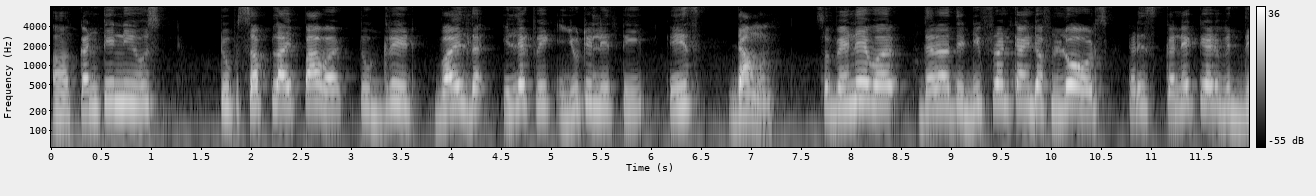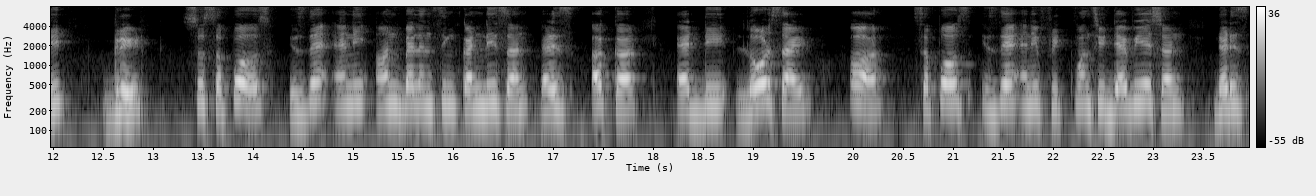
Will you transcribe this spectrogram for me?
uh, continues to supply power to grid while the electric utility is down. So whenever there are the different kind of loads that is connected with the grid. So suppose is there any unbalancing condition that is occur at the lower side or suppose is there any frequency deviation that is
